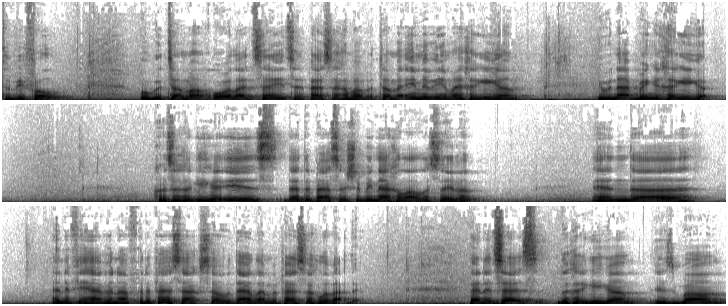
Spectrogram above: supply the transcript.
to be full. Ubetuma, or let's say it's a Pesach Haba Chagiga, you would not bring a Chagiga. Because a Chagiga is that the Pesach should be Nechal al Seva, and uh, and if you have enough for the Pesach, so Dailem Pesach Levade. Then it says the Chagiga is Ba,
